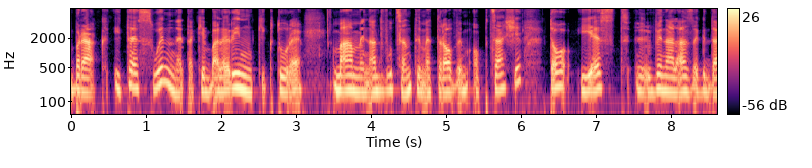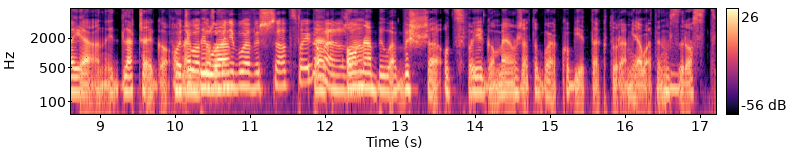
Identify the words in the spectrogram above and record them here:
brak. I te słynne takie balerinki, które mamy na dwucentymetrowym obcasie, to jest y, wynalazek Diany. Dlaczego? Chodziło o to, żeby nie była wyższa od swojego tak, męża. Ona była wyższa od swojego męża. To była kobieta, która miała ten wzrost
